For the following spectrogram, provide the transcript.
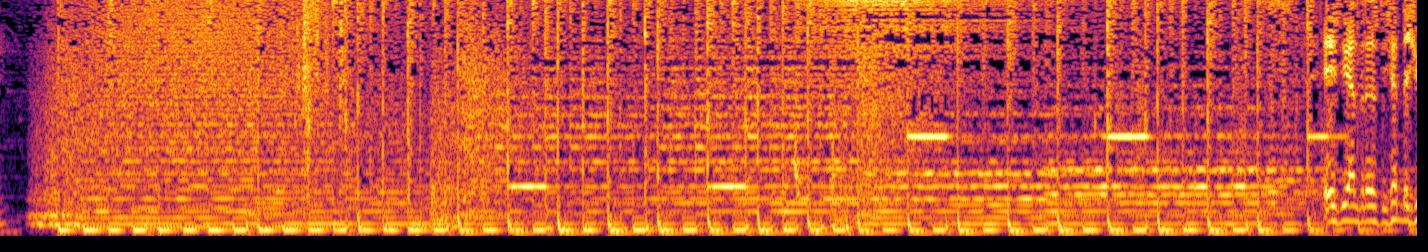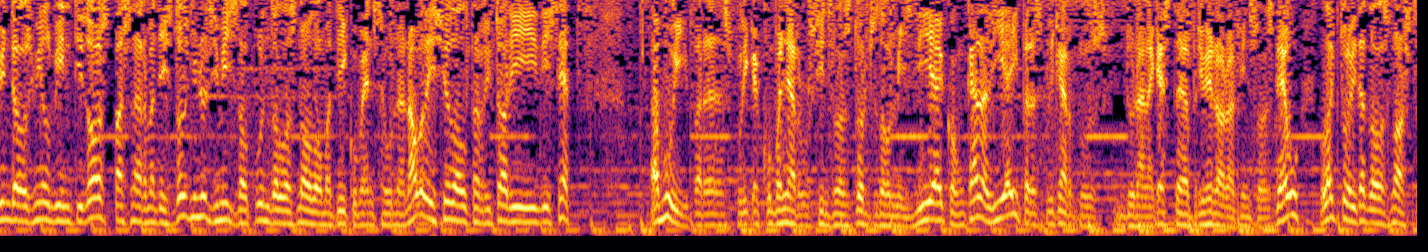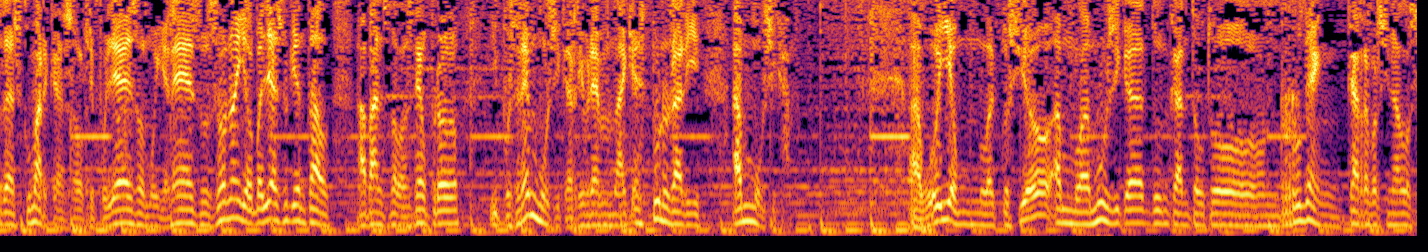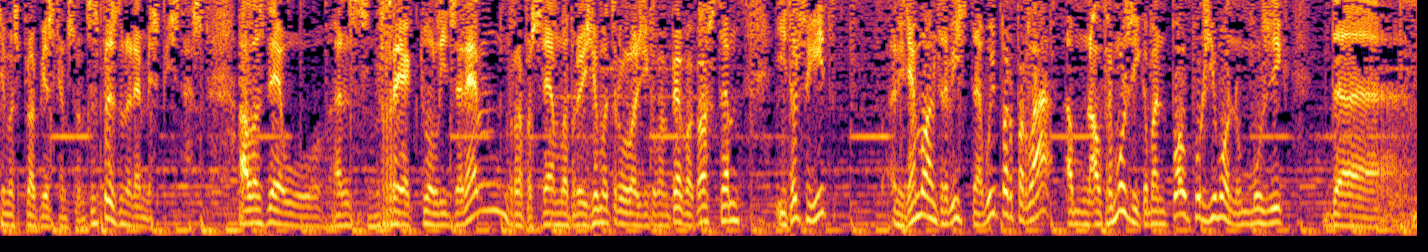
És divendres 17 de juny de 2022, passen ara mateix dos minuts i mig del punt de les 9 del matí, comença una nova edició del Territori 17. Avui, per explicar, acompanyar-vos fins a les 12 del migdia, com cada dia, i per explicar-vos durant aquesta primera hora fins a les 10, l'actualitat de les nostres comarques, el Ripollès, el Moianès, Osona i el Vallès Oriental. Abans de les 10, però, hi posarem música, arribarem a aquest punt horari amb música. Avui amb l'actuació amb la música d'un cantautor rodenc que ha reversionat les seves pròpies cançons. Després donarem més pistes. A les 10 ens reactualitzarem, repassarem la previsió meteorològica amb en Pep Acosta i tot seguit anirem a l'entrevista avui per parlar amb un altre músic, amb en Pol Porgimon, un músic de,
